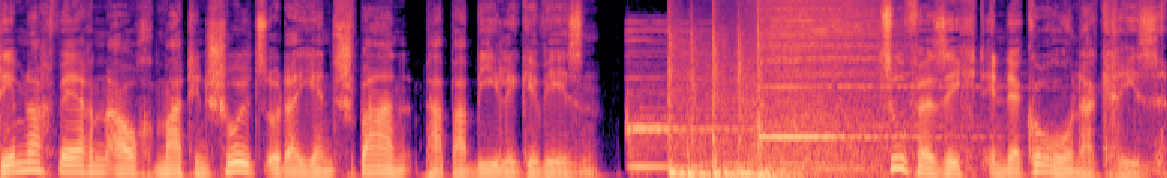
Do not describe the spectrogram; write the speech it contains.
Demnach wären auch Martin Schulz oder Jens Spahn Papabile gewesen. Zuversicht in der Corona-Krise.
